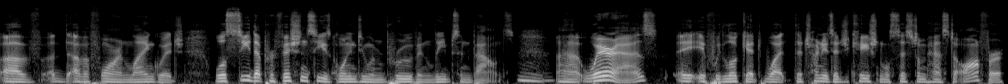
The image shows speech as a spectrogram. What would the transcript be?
of of a foreign language, we'll see that proficiency is going to improve in leaps and bounds. Mm. Uh, whereas, if we look at what the Chinese educational system has to offer,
